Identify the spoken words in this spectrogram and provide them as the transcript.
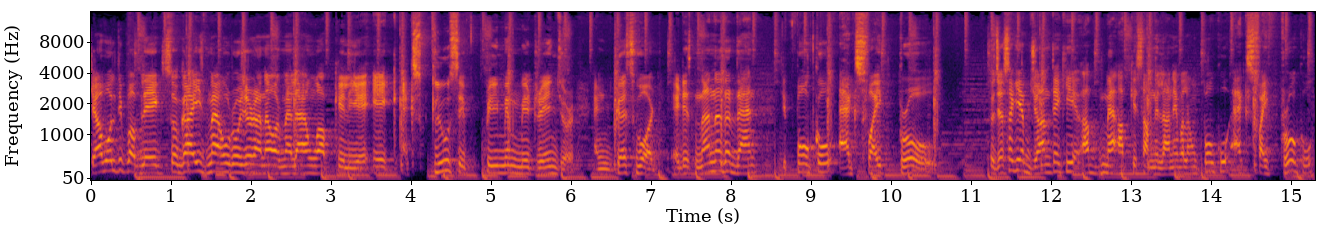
क्या बोलती पब्लिक सो गाइस मैं हूँ रोजर राना और मैं लाया हूँ आपके लिए एक exclusive premium mid ranger and guess what it is none other than the Poco X5 Pro. तो जैसा कि आप जानते हैं कि अब मैं आपके सामने लाने वाला हूँ पोको X5 Pro को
